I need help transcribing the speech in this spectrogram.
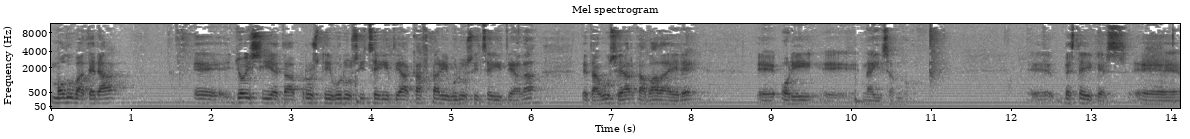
modu batera e, Joyce eta Prusti buruz hitz egitea, Kafkari buruz hitz egitea da, eta gu zeharka bada ere e, hori e, nahi izan dugu. E, besteik ez, e,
